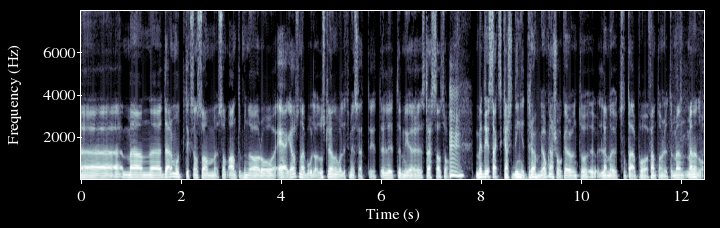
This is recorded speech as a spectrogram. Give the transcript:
Eh, men eh, däremot liksom som, som entreprenör och ägare av sådana här bolag, då skulle jag nog vara lite mer svettigt, lite mer stressad. Så. Mm. Men det sagt, kanske det är inget drömjobb kanske att åka runt och lämna ut sånt där på 15 minuter, men, men ändå.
